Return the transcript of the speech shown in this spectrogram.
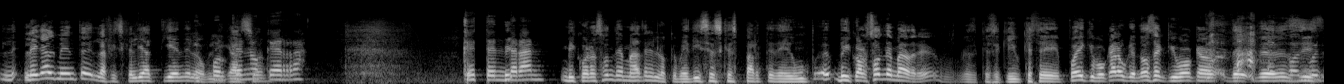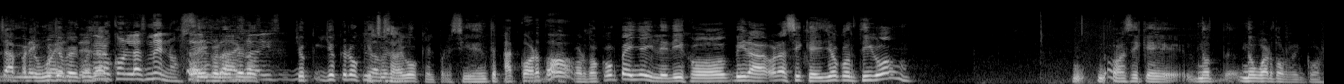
le- legalmente la fiscalía tiene la ¿Y por qué obligación. no querrá? ¿Qué tendrán? Mi corazón de madre lo que me dice es que es parte de un... eh, Mi corazón de madre, eh, que se, que se puede equivocar, aunque no se equivoca de, de- Con sí, mucha de frecuencia. Pero con las menos. Sí, ¿eh? con las menos. Yo, yo creo que esto es algo que el presidente acordó. acordó con Peña y le dijo, mira, ahora sí que yo contigo, ahora sí que no, no guardo rencor,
